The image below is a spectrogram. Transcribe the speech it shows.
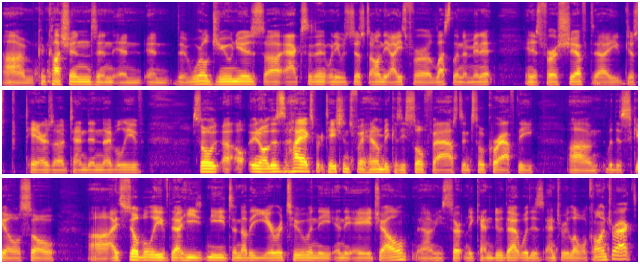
Um, concussions and, and, and the World Juniors uh, accident when he was just on the ice for less than a minute in his first shift. Uh, he just tears a tendon, I believe. So, uh, you know, there's high expectations for him because he's so fast and so crafty um, with his skills. So, uh, I still believe that he needs another year or two in the in the AHL. Um, he certainly can do that with his entry level contract.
